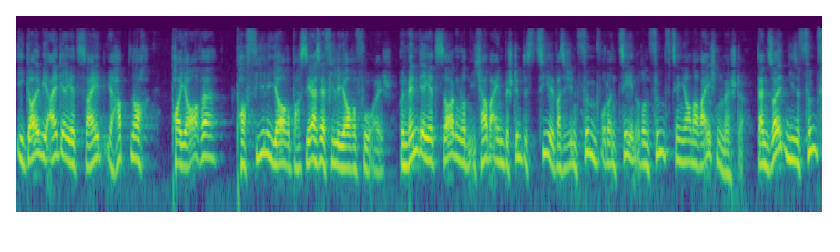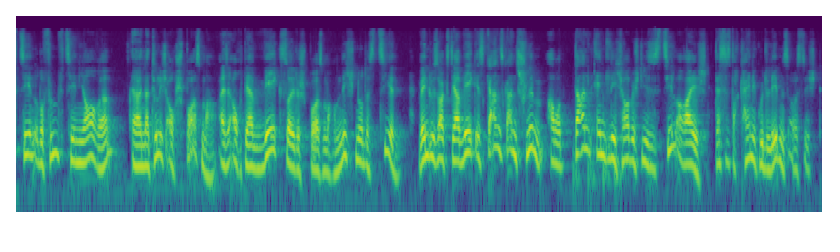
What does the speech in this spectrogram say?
egal wie alt ihr jetzt seid, ihr habt noch paar Jahre, paar viele Jahre, paar sehr, sehr viele Jahre vor euch. Und wenn wir jetzt sagen würden, ich habe ein bestimmtes Ziel, was ich in fünf oder in zehn oder in 15 Jahren erreichen möchte, dann sollten diese 15 oder 15 Jahre äh, natürlich auch Spaß machen. Also auch der Weg sollte Spaß machen, nicht nur das Ziel. Wenn du sagst, der Weg ist ganz, ganz schlimm, aber dann endlich habe ich dieses Ziel erreicht, das ist doch keine gute Lebensaussicht.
